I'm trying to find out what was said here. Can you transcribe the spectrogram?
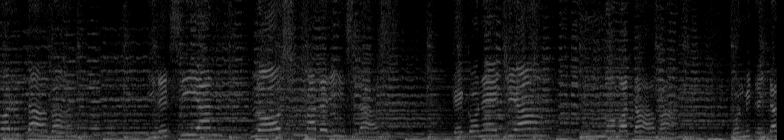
portaban y decían los maderistas que con ella no mataban. Con mi 30,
